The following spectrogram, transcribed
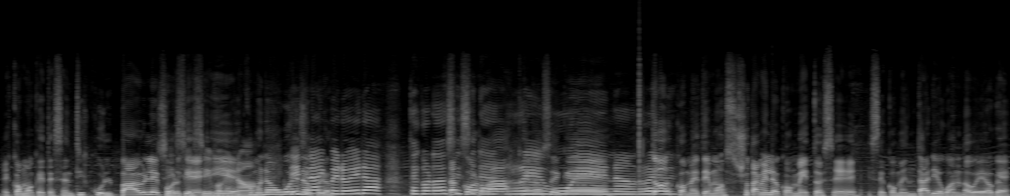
Es como que te sentís culpable Sí, porque, sí, sí, y porque es no. como, no, bueno, dicen, "Ay, pero, pero era, ¿te acordás? ¿te era acordás que re no sé buena, qué? re- Todos cometemos, yo también lo cometo ese, ese comentario cuando veo que...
